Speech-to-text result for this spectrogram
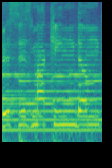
This is my kingdom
